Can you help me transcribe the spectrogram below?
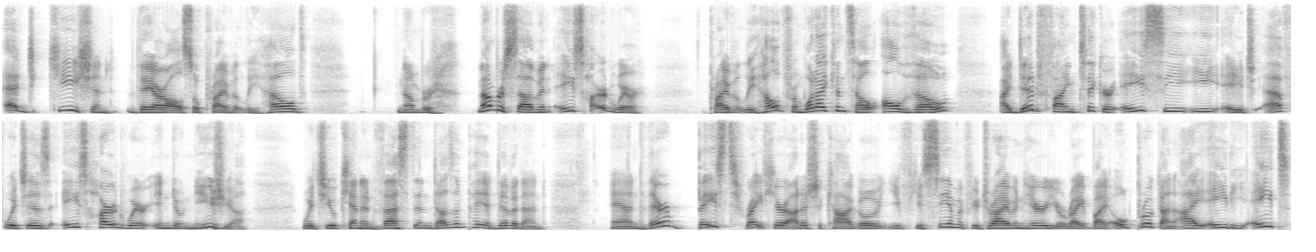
Education. They are also privately held. Number number seven, Ace Hardware, privately held. From what I can tell, although I did find ticker ACEHF, which is Ace Hardware Indonesia, which you can invest in, doesn't pay a dividend and they're based right here out of Chicago. If you see them, if you're driving here, you're right by Oakbrook on I 88.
